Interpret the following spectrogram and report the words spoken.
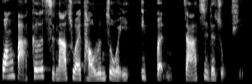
光把歌词拿出来讨论作为一一本杂志的主题？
